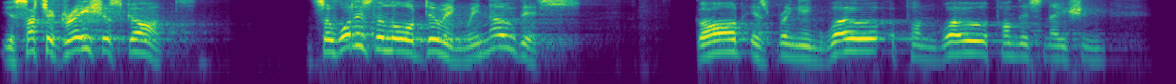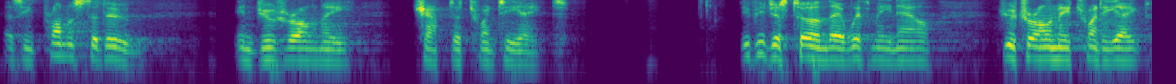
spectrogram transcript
You're such a gracious God. So, what is the Lord doing? We know this. God is bringing woe upon woe upon this nation as he promised to do in Deuteronomy chapter 28. If you just turn there with me now, Deuteronomy 28,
